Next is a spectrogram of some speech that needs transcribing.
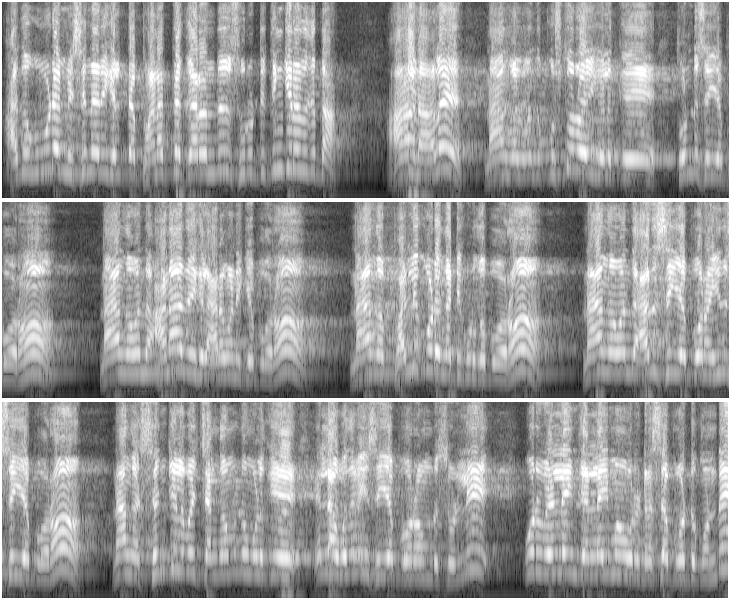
அது கூட மிஷினரிகள்கிட்ட பணத்தை கறந்து சுருட்டி திங்கிறதுக்கு தான். ஆனாலும் நாங்கள் வந்து குஷ்டரோகிகளுக்கு தொண்டு செய்ய போறோம். நாங்க வந்து அனாதைகளை அரவணைக்க போறோம். நாங்க பள்ளிக்கூடம் கட்டி கொடுக்க போறோம். நாங்கள் வந்து அது செய்ய போகிறோம் இது செய்ய போகிறோம் நாங்கள் செஞ்சிலுவை சங்கம்னு உங்களுக்கு எல்லா உதவியும் செய்ய போகிறோம்னு சொல்லி ஒரு வெள்ளையும் செல்லையுமா ஒரு ட்ரெஸ்ஸை போட்டுக்கொண்டு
